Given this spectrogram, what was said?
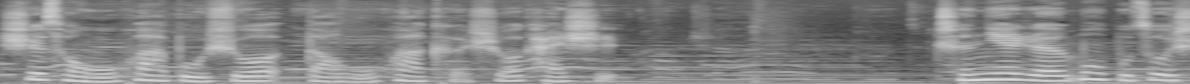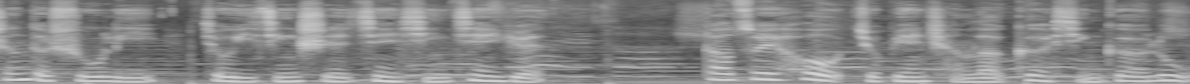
是从无话不说到无话可说开始。成年人默不作声的疏离，就已经是渐行渐远。到最后，就变成了各行各路。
